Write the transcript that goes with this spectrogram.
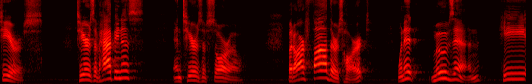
tears tears of happiness and tears of sorrow. But our Father's heart, when it moves in, He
